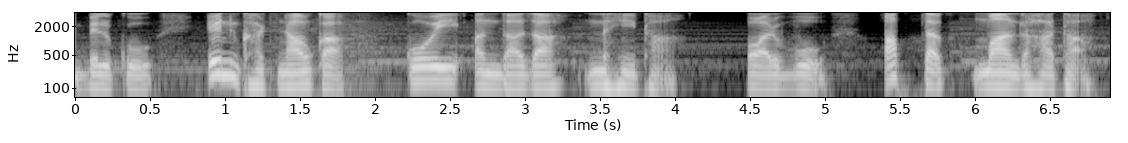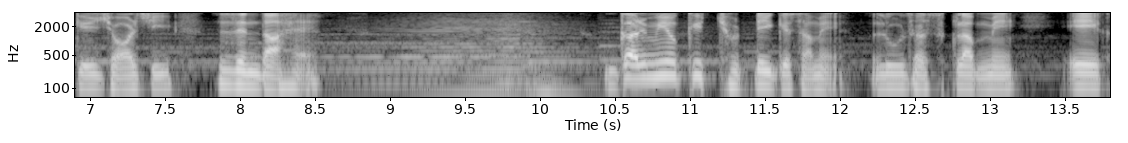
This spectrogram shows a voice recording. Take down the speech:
बिल्कुल, इन घटनाओं का कोई अंदाज़ा नहीं था और वो अब तक मान रहा था कि जॉर्जी ज़िंदा है। गर्मियों की छुट्टी के समय लूजर्स क्लब में एक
